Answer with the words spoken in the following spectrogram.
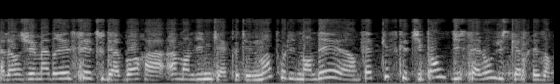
Alors je vais m'adresser tout d'abord à Amandine qui est à côté de moi pour lui demander euh, en fait qu'est-ce que tu penses du salon jusqu'à présent?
